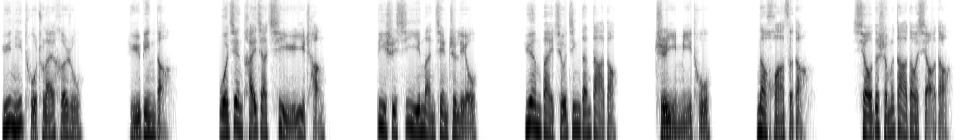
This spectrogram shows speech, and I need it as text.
与你吐出来何如？于冰道：“我见台下气宇异常，必是西夷满剑之流，愿拜求金丹大道，指引迷途。”那花子道：“小的什么大道小道？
